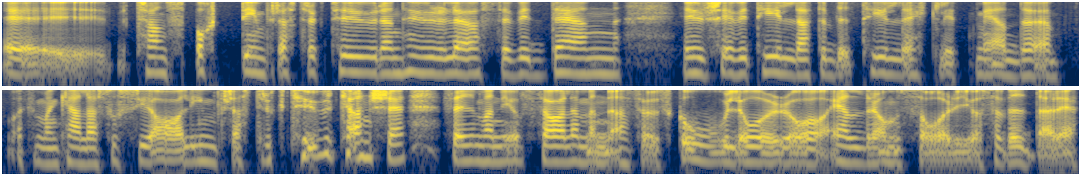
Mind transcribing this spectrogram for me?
eh, transportinfrastrukturen, hur löser vi den? Hur ser vi till att det blir tillräckligt med eh, vad kan man kalla social infrastruktur kanske, säger man i Uppsala, men alltså skolor och äldreomsorg och så vidare.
